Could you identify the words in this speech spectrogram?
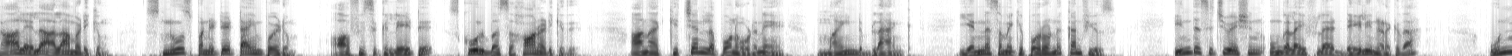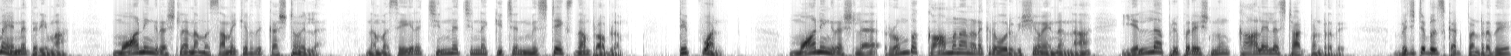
காலையில அலாம் அடிக்கும். ஸ்னூஸ் பண்ணிட்டே டைம் போயிடும். ஆஃபீஸுக்கு லேட்டு ஸ்கூல் பஸ் ஹார்ன் அடிக்குது. ஆனா கிச்சன்ல போன உடனே மைண்ட் பிளாங்க் என்ன சமைக்க போகிறோன்னு கன்ஃபியூஸ் இந்த சுச்சுவேஷன் உங்க லைஃப்ல டெய்லி நடக்குதா? உண்மை என்ன தெரியுமா? மார்னிங் ரஷ்ல நம்ம சமைக்கிறது கஷ்டம் இல்ல. நம்ம செய்யற சின்ன சின்ன கிச்சன் மிஸ்டேக்ஸ் தான் ப்ராப்ளம் டிப் ஒன் மார்னிங் ரஷ்ல ரொம்ப காமனா நடக்கிற ஒரு விஷயம் என்னன்னா எல்லா ப்ரிப்பரேஷனும் காலையில ஸ்டார்ட் பண்றது. வெஜிடபிள்ஸ் கட் பண்றது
